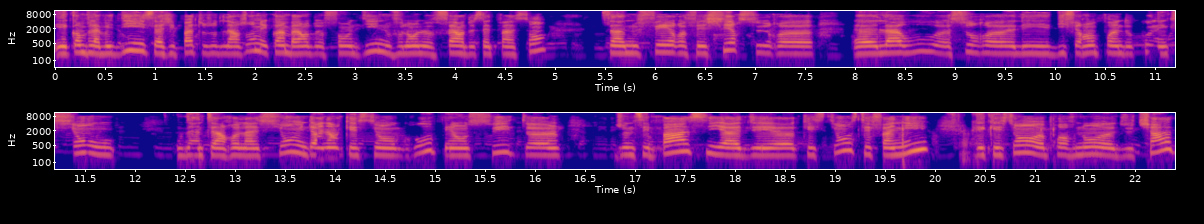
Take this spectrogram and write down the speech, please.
Et comme vous l'avez dit, il ne s'agit pas toujours de l'argent, mais quand un bailleur de fonds dit nous voulons le faire de cette façon, ça nous fait réfléchir sur euh, euh, là où, sur les différents points de connexion ou, d'interrelation. Une dernière question au groupe et ensuite, je ne sais pas s'il y a des questions, Stéphanie, des questions provenant du chat.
